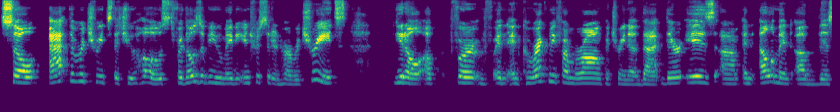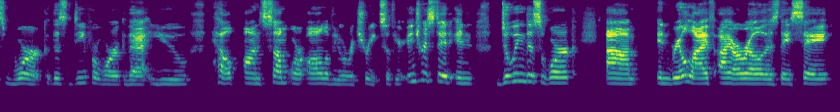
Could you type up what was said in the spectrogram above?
so at the retreats that you host for those of you who may be interested in her retreats you know uh, for and, and, correct me if i'm wrong katrina that there is um, an element of this work this deeper work that you help on some or all of your retreats so if you're interested in doing this work um, in real life irl as they say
